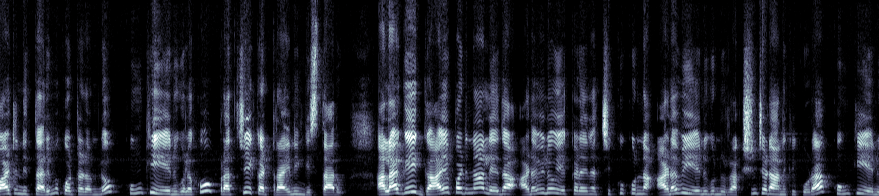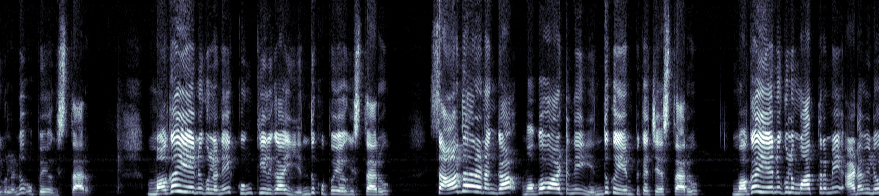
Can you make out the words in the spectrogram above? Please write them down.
వాటిని తరిమి కొట్టడంలో కుంకి ఏనుగులకు ప్రత్యేక ట్రైనింగ్ ఇస్తారు. అలాగే గాయపడిన లేదా అడవిలో ఎక్కడైనా చిక్కుకున్న అడవి ఏనుగును రక్షించడానికి కూడా కుంకి ఏనుగులను ఉపయోగిస్తారు. మగ ఏనుగులని కుంకీలుగా ఎందుకు ఉపయోగిస్తారు? సాధారణంగా మగవాటిని ఎందుకు ఎంపిక చేస్తారు? మగ ఏనుగులు మాత్రమే అడవిలో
